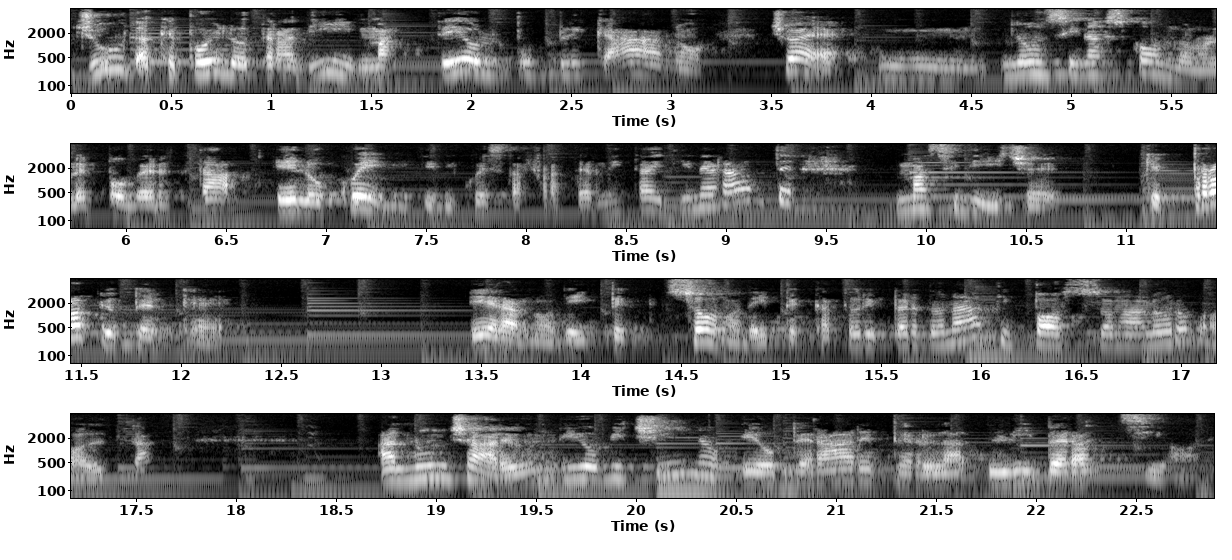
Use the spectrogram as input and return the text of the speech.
Giuda che poi lo tradì, Matteo il pubblicano, cioè mh, non si nascondono le povertà eloquenti di questa fraternità itinerante, ma si dice che proprio perché dei pe- sono dei peccatori perdonati possono a loro volta annunciare un Dio vicino e operare per la liberazione.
